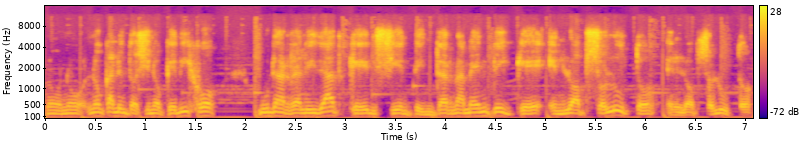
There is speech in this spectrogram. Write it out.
No, no, no calentó, sino que dijo una realidad que él siente internamente y que en lo absoluto, en lo absoluto,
